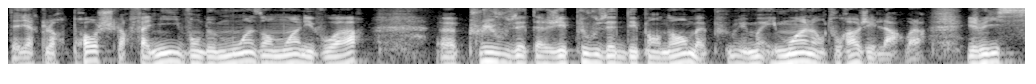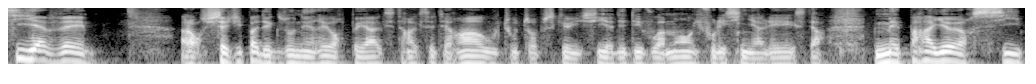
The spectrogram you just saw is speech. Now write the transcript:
C'est-à-dire que leurs proches, leurs familles vont de moins en moins les voir. Euh, plus vous êtes âgé, plus vous êtes dépendant, bah, plus, et moins l'entourage est là. Voilà. Et je me dis, s'il y avait alors, il ne s'agit pas d'exonérer Orpea, etc., etc., ou tout, parce qu'ici, il y a des dévoiements, il faut les signaler, etc. Mais par ailleurs, si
